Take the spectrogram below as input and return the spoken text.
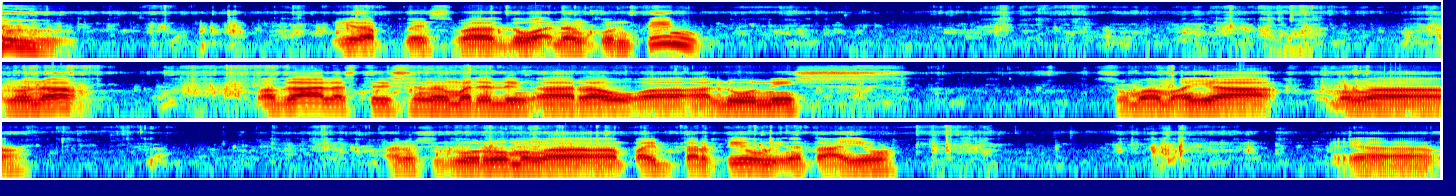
Hirap guys magawa ng content. Ano na? Mag alas 3 na ng madaling araw, ah, lunis. So mamaya mga ano siguro mga 5.30 uwi na tayo. Kaya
